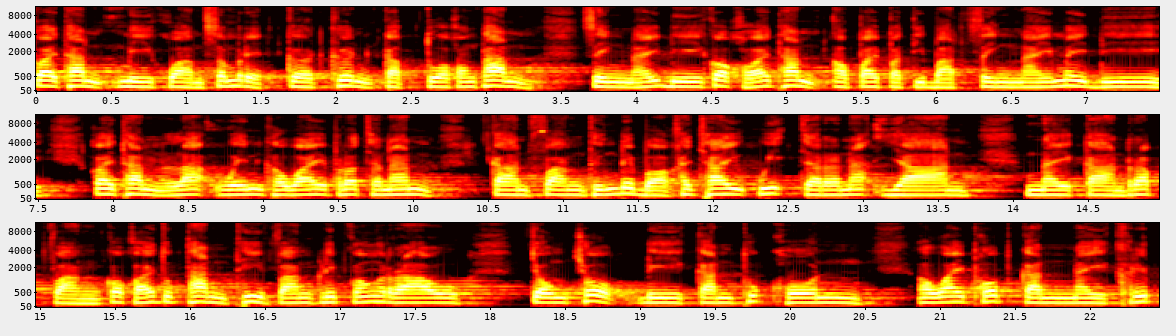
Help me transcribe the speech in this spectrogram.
ก็ให้ท่านมีความสำเร็จเกิดขึ้นกับตัวของท่าน สิ่งไหนดีก็ขอให้ท่านเอาไปปฏิบัติสิ่งไหนไม่ดี ก็ให้ท่านละเว้นเขาไว้ เพราะฉะนั้น การฟังถึงได้บอกให้ใช้วิจารณญาณในการรับฟังก็ขอให้ทุกท่านที่ฟังคลิปของเรา จงโชคดีกันทุกคน เอาไว้พบกันในคลิป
